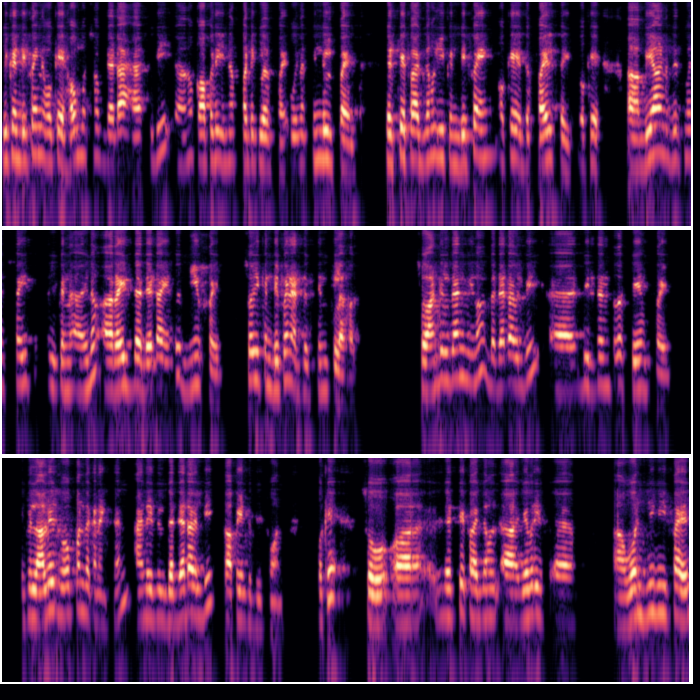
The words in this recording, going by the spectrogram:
You can define, okay, how much of data has to be, uh, you know, copied in a particular file, in a single file. Let's say, for example, you can define, okay, the file size. Okay, uh, beyond this much size, you can, uh, you know, write the data into new file. So you can define at the sink level. So until then, you know, the data will be be written to the same file. It will always open the connection, and it will, the data will be copied into this one. Okay, so let's say for example, every uh, uh, 1 GB file,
